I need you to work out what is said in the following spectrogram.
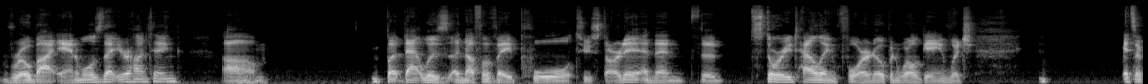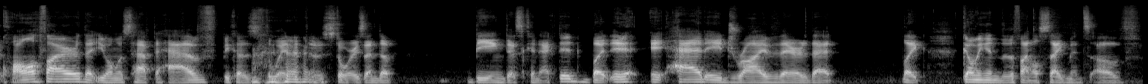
robot animals that you're hunting. Um, But that was enough of a pool to start it. And then the storytelling for an open world game, which it's a qualifier that you almost have to have because the way that those stories end up being disconnected. But it, it had a drive there that, like, going into the final segments of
